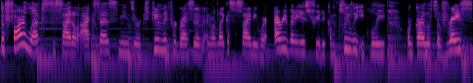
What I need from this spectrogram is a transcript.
The far left societal access means you're extremely progressive and would like a society where everybody is treated completely equally, regardless of race,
